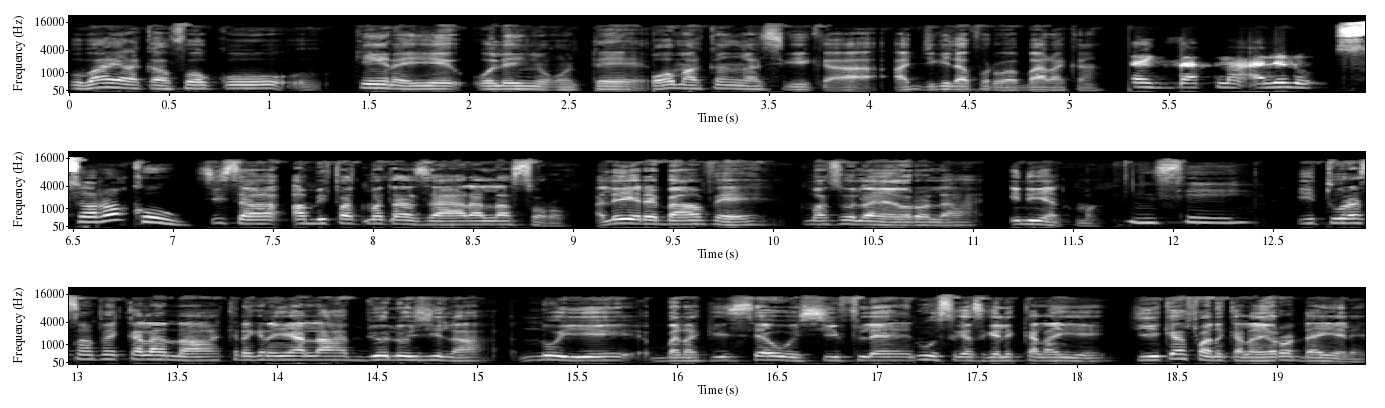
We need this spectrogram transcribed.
o b'a yira k'a fɔ ko kɛnyɛrɛ ye o le ɲɔgɔn tɛ mɔgɔ ma kan ka sigi ka a jigila foroba baara kan exactement ale lo sɔrɔ ko sisan an bɛ fatumata zahara lasɔrɔ ale yɛrɛ b'an fɛ kumaso la yan yɔrɔ la i ni yantuma nse i tora sanfɛ kalan na kɛrɛnkɛrɛnya la biyolozi la n'o ye banakisɛw sifilɛ n'u sɛgɛsɛgɛli kalan ye k'i ka fanikalanyɔrɔ dayɛlɛ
